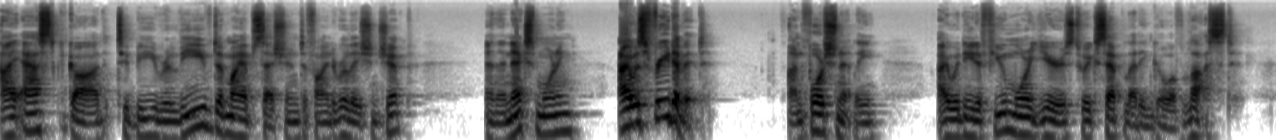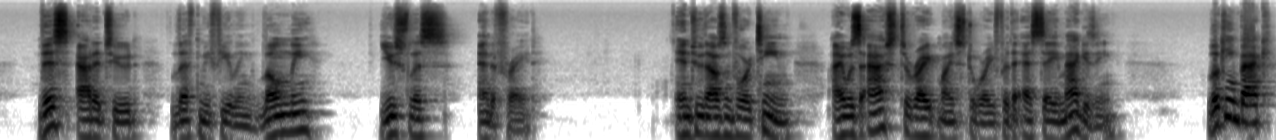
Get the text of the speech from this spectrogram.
I asked God to be relieved of my obsession to find a relationship, and the next morning, I was freed of it. Unfortunately, I would need a few more years to accept letting go of lust. This attitude left me feeling lonely, useless, and afraid. In 2014, I was asked to write my story for the SA magazine. Looking back,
